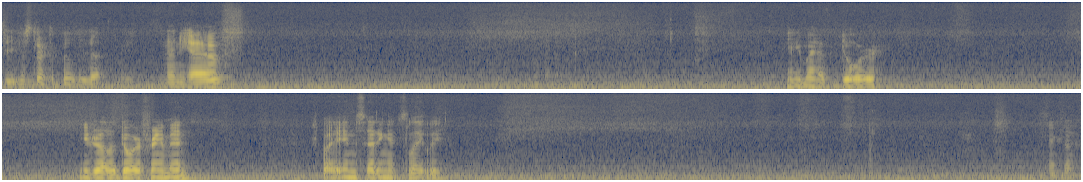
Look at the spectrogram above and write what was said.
So you just start to build it up, right? And then you have Yeah, you might have a door. You draw the door frame in just by insetting it slightly. Make sense?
